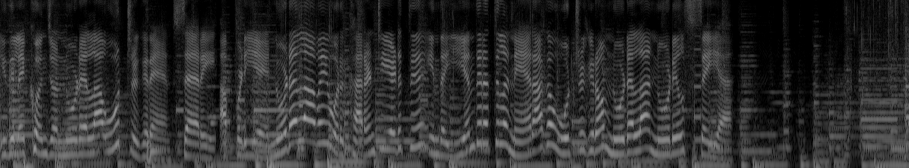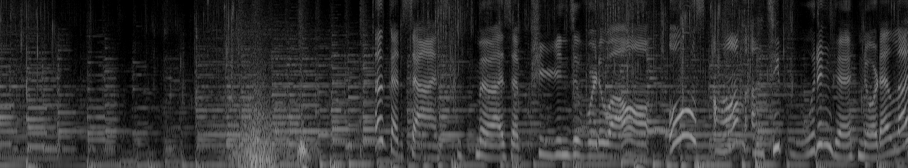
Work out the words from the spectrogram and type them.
இதுல கொஞ்சம் நுடலா ஊற்றுகிறேன். சரி அப்படியே நுடலாவை ஒரு கரண்டி எடுத்து இந்த இயந்திரத்துல நேராக ஊற்றுகிறோம் நுடலா நூடுல்ஸ் செய்ய. பிழிஞ்சு விடுவோம். ஓ ஆம் அது போருங்க நொடலா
